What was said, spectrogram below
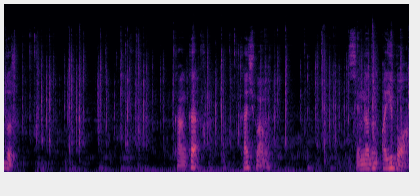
Dur. Kanka. Kaçma ama. Senin adın Ayı Boğan.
